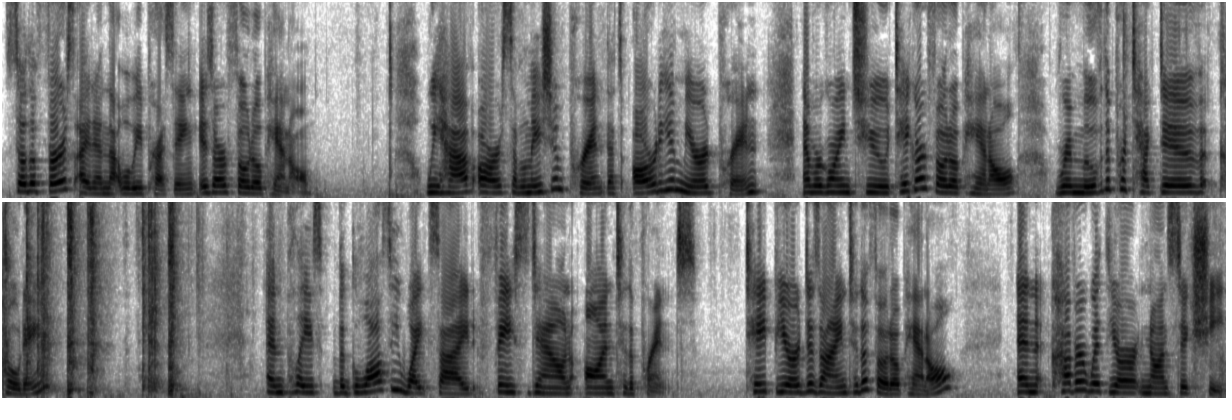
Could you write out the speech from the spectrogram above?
So the first item that we'll be pressing is our photo panel. We have our sublimation print that's already a mirrored print, and we're going to take our photo panel, remove the protective coating, and place the glossy white side face down onto the print. Tape your design to the photo panel and cover with your nonstick sheet.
